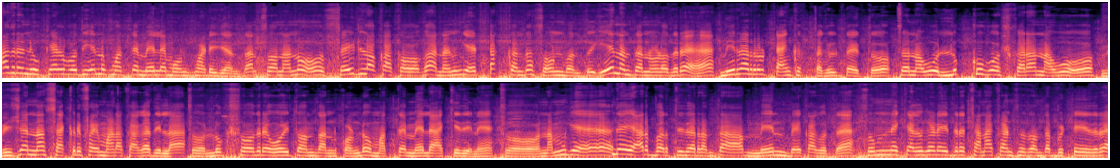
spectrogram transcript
ಆದರೆ ನೀವು ಕೇಳ್ಬೋದು ಏನಕ್ಕೆ ಮತ್ತೆ ಮೇಲೆ ಮೌಂಟ್ ಮಾಡಿದೆ ಅಂತ. ಸೊ ನಾನು ಸೈಡ್ ಲಾಕ್ ಹಾಕೋವಾಗ ನನಗೆ ಟಕ್ ಅಂತ ಸೌಂಡ್ ಬಂತು. ಏನಂತ ನೋಡಿದ್ರೆ ಮಿರರ್ ಟ್ಯಾಂಕ್ ತಗಲ್ತಾ ಇತ್ತು. ಸೊ ನಾವು ಲುಕ್ಗೋಸ್ಕರ ನಾವು ವಿಷನ್ನ ಸ್ಯಾಕ್ರಿಫೈ ಮಾಡಕ್ ಆಗೋದಿಲ್ಲ ಸೊ ಲುಕ್ಸ್ ಹೋದ್ರೆ ಹೋಯ್ತು ಅಂತ ಅನ್ಕೊಂಡು ಮತ್ತೆ ಮೇಲೆ ಹಾಕಿದೀನಿ ಸೊ ನಮ್ಗೆ ಯಾರು ಬರ್ತಿದ್ದಾರೆ ಅಂತ ಮೇನ್ ಬೇಕಾಗುತ್ತೆ. ಸುಮ್ಮನೆ ಕೆಳಗಡೆ ಇದ್ರೆ ಚೆನ್ನಾಗಿ ಕಾಣಿಸೋದು ಅಂತ ಬಿಟ್ಟಿದ್ರೆ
